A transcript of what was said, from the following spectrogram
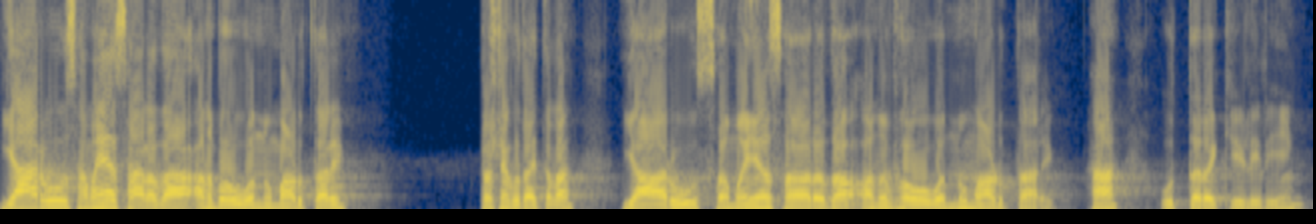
ಯಾರು ಸಮಯ ಸಾರದ ಅನುಭವವನ್ನು ಮಾಡುತ್ತಾರೆ? ಪ್ರಶ್ನೆ ಗೊತ್ತಾಯ್ತಲ್ಲ? ಯಾರು ಸಮಯ ಸಾರದ ಅನುಭವವನ್ನು ಮಾಡುತ್ತಾರೆ? ಹಾಂ, ಉತ್ತರ ಕೇಳಿರಿ.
